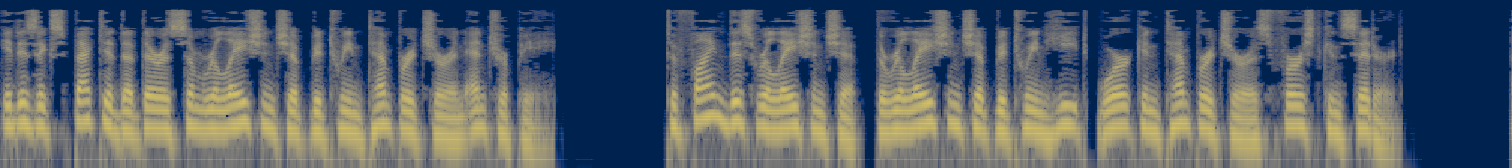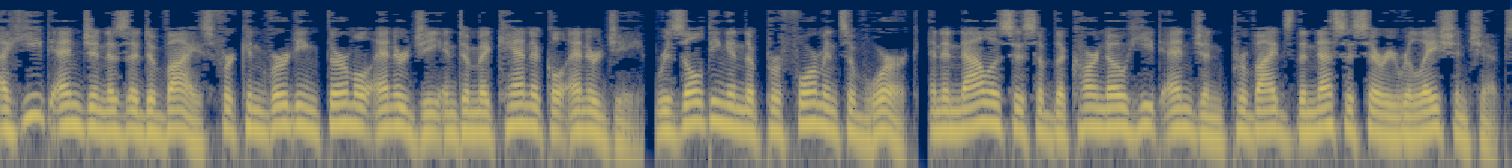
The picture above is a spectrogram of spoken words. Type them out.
it is expected that there is some relationship between temperature and entropy. To find this relationship, the relationship between heat, work and temperature is first considered. A heat engine is a device for converting thermal energy into mechanical energy, resulting in the performance of work. An analysis of the Carnot heat engine provides the necessary relationships.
